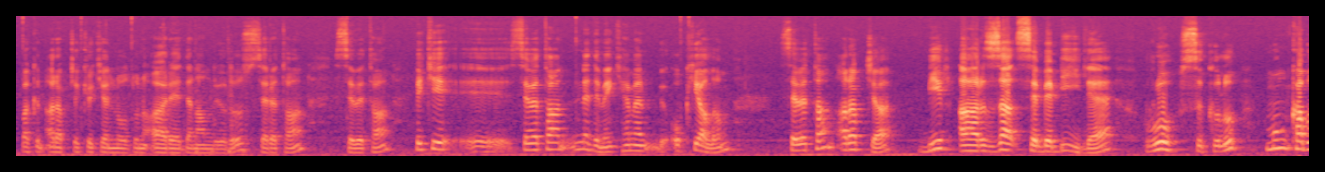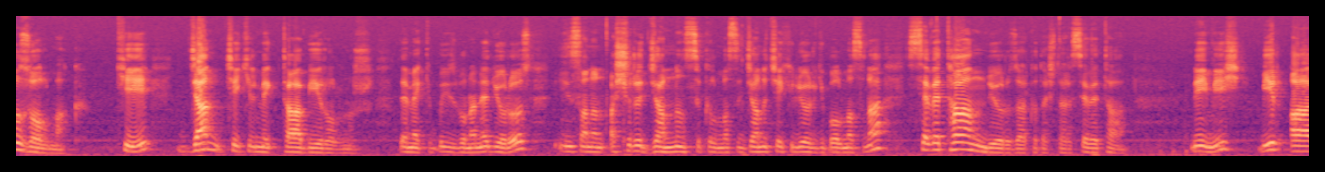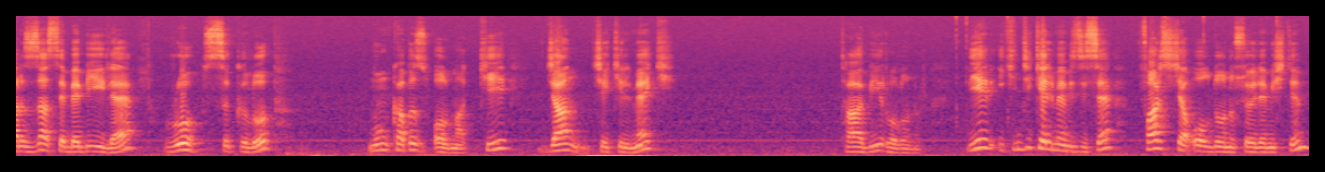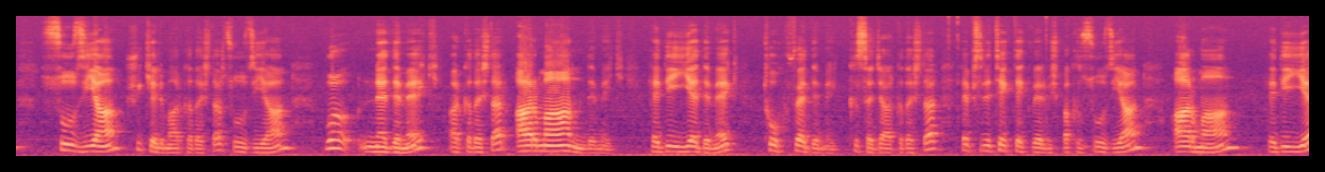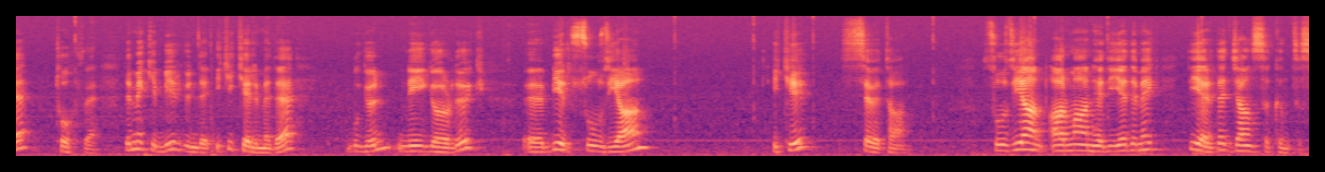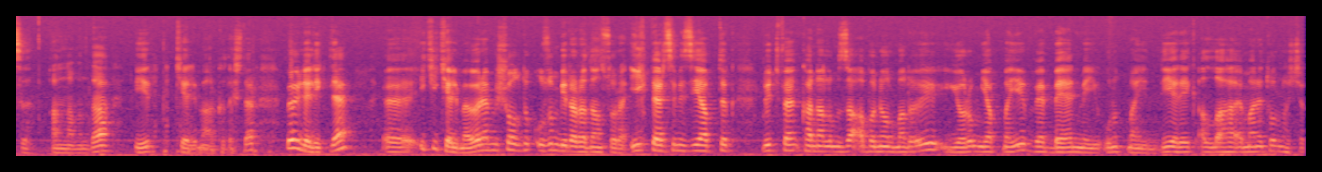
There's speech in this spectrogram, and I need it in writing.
bakın Arapça kökenli olduğunu AR'den anlıyoruz. Seretan, sevetan. Peki e, sevetan ne demek? Hemen bir okuyalım. Sevetan Arapça bir arıza sebebiyle ruh sıkılıp munkabız olmak ki can çekilmek tabir olunur. Demek ki biz buna ne diyoruz? İnsanın aşırı canının sıkılması, canı çekiliyor gibi olmasına sevetan diyoruz arkadaşlar. Sevetan. Neymiş? Bir arıza sebebiyle ruh sıkılıp munkabız olmak ki can çekilmek tabir olunur. Diğer ikinci kelimemiz ise Farsça olduğunu söylemiştim. Suziyan, şu kelime arkadaşlar, suziyan. Bu ne demek? Arkadaşlar armağan demek, hediye demek, tuhfe demek. Kısaca arkadaşlar hepsini tek tek vermiş. Bakın suziyan, armağan, hediye, tuhfe. Demek ki bir günde iki kelimede bugün neyi gördük? Ee, bir suziyan, iki sevetan. Suziyan armağan hediye demek, diğeri de can sıkıntısı anlamında bir kelime arkadaşlar. Böylelikle iki kelime öğrenmiş olduk. Uzun bir aradan sonra ilk dersimizi yaptık. Lütfen kanalımıza abone olmayı, yorum yapmayı ve beğenmeyi unutmayın diyerek Allah'a emanet olun. Hoşça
